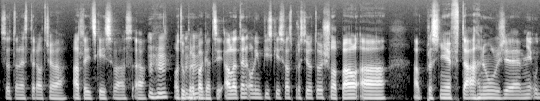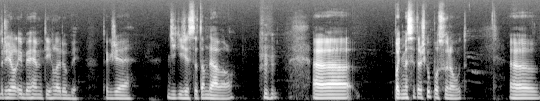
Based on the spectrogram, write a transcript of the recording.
se o to nestaral třeba atletický svaz a Mhm. o tu Mhm. propagaci, ale ten olympijský svaz prostě do toho šlapal a, a prostě mě vtáhnul, že mě udržel i během téhle doby. Takže díky, že jsi to tam dával. uh, pojďme se trošku posunout. Uh,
